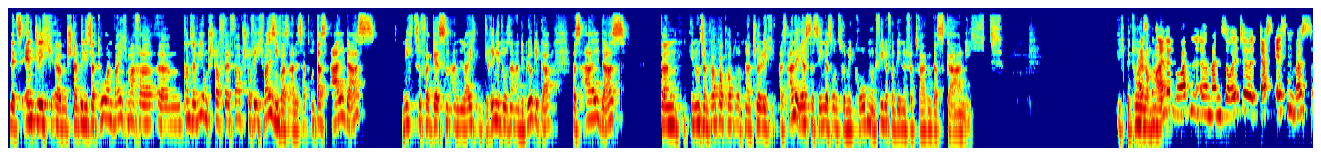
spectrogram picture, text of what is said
letztendlich ähm, Stabilisatoren, Weichmacher, ähm, Konservierungsstoffe, Farbstoffe, ich weiß nicht, was alles hat. Und dass all das nicht zu vergessen an leicht, geringe Dosen an Antibiotika, dass all das dann in unseren Körper kommt und natürlich als allererstes sehen dass unsere Mikroben und viele von denen vertragen das gar nicht. Ich betone also nochmal. Mit anderen Worten, äh, man sollte das essen, was äh,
